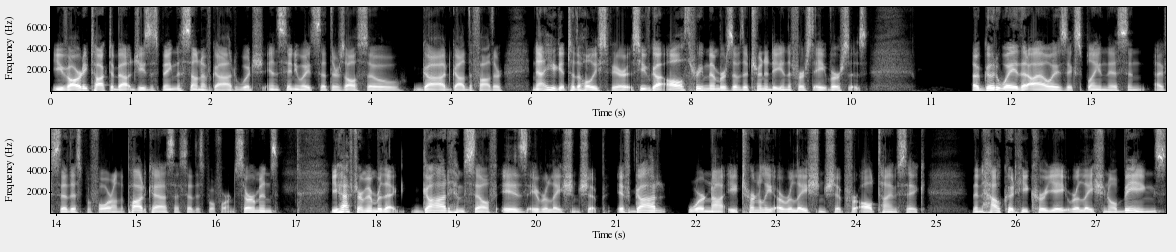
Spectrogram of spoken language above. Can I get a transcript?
You've already talked about Jesus being the Son of God, which insinuates that there's also God, God the Father. Now you get to the Holy Spirit. So you've got all three members of the Trinity in the first eight verses a good way that I always explain this, and I've said this before on the podcast, I've said this before in sermons, you have to remember that God Himself is a relationship. If God were not eternally a relationship for all time's sake, then how could He create relational beings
